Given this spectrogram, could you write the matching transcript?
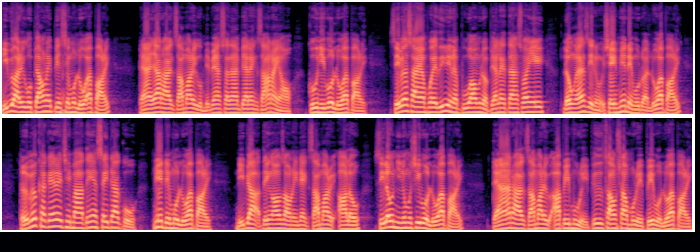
နီးပြားတွေကိုပြောင်းလဲပြင်ဆင်ဖို့လိုအပ်ပါတယ်။ဒဏ်ရာရထားတဲ့ကစားမတွေကိုမြန်မြန်ဆန်ဆန်ပြန်လည်ကစားနိုင်အောင်ကူညီဖို့လိုအပ်ပါတယ်။ ဈေးဘက်ဆိုင်ရာဖွဲ့စည်းတွေနဲ့ပူးပေါင်းပြီးတော့ပြန်လည်တန်ဆွမ်းရေးလုပ်ငန်းစဉ်တွေကိုအချိန်မြင့်နေမှုတွေလိုအပ်ပါတယ်။ဒီလိုမျိုးခက်ခဲတဲ့အချိန်မှာအသင်းရဲ့စိတ်ဓာတ်ကိုမြင့်တင်မှုလိုအပ်ပါတယ်။နီးပြအသင်းကောင်းဆောင်တွေနဲ့ကစားမတွေအားလုံးစီလုံးညီညွတ်မှုရှိဖို့လိုအပ်ပါတယ်။ဒဏ်ရာထားကစားမတွေကိုအားပေးမှုတွေပြည်သူဆောင်ရှောက်မှုတွေပေးဖို့လိုအပ်ပါတယ်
